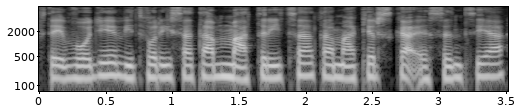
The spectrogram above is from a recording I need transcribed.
v tej vode, vytvorí sa tá matrica, tá materská esencia,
